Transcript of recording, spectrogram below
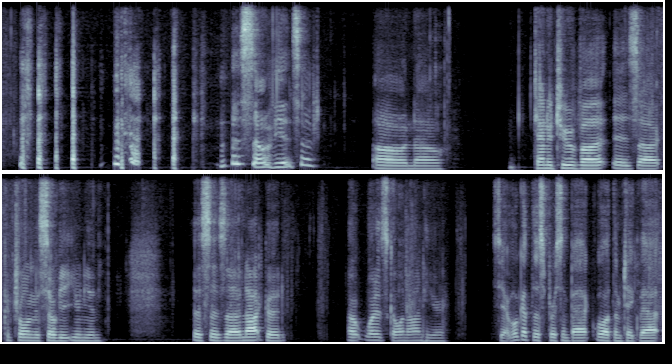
the Soviets have... Oh no. Tannu Tuva is uh, controlling the Soviet Union. This is uh, not good. Oh, what is going on here? So yeah, we'll get this person back. We'll let them take that.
